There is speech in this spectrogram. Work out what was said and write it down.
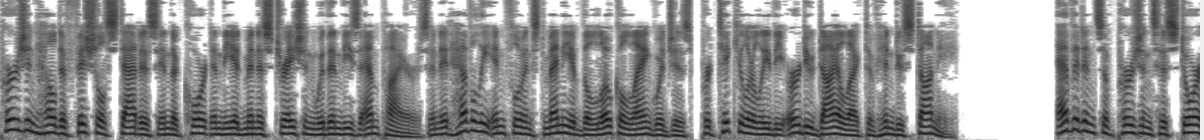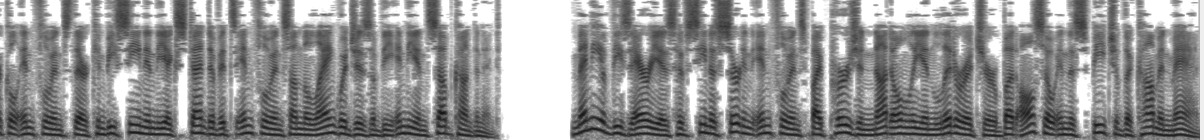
Persian held official status in the court and the administration within these empires and it heavily influenced many of the local languages, particularly the Urdu dialect of Hindustani. Evidence of Persian's historical influence there can be seen in the extent of its influence on the languages of the Indian subcontinent. Many of these areas have seen a certain influence by Persian not only in literature but also in the speech of the common man.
